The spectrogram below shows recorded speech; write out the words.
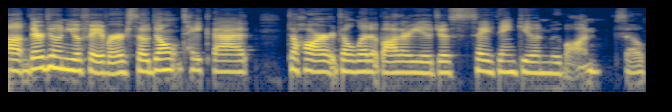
um, they're doing you a favor so don't take that to heart don't let it bother you just say thank you and move on so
